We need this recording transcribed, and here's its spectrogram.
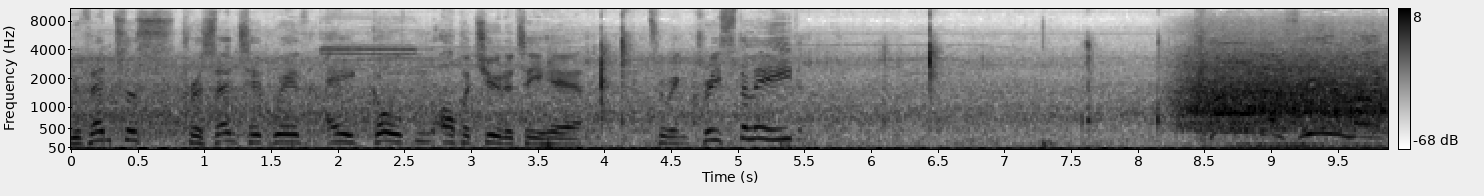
Juventus presented with a golden opportunity here to increase the lead. Calm as you like,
